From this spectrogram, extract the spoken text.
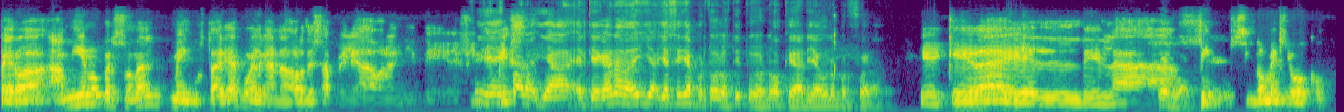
Pero a, mí en lo personal me gustaría con el ganador de esa pelea ahora de, de fin sí, Para ya, el que gana de ahí ya, sería por todos los títulos, ¿no? Quedaría uno por fuera. Que queda el de la sí, si no me equivoco.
